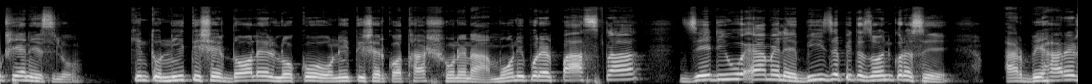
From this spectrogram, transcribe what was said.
উঠিয়ে নিয়েছিল। কিন্তু নীতিশের দলের লোকও নীতিশের কথা শোনে না। মণিপুরের পাঁচটা জেডিইউ এমএলএ বিজেপিতে জয়েন করেছে আর বিহারের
